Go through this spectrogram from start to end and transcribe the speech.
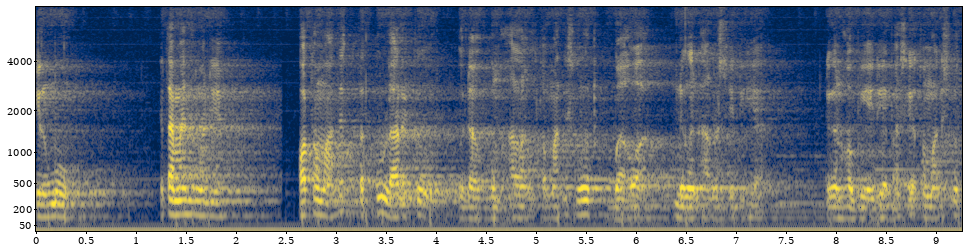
ilmu kita main sama dia. Otomatis tertular itu udah hukum alam otomatis lo terbawa dengan arusnya dia. Dengan hobinya dia pasti otomatis lo,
